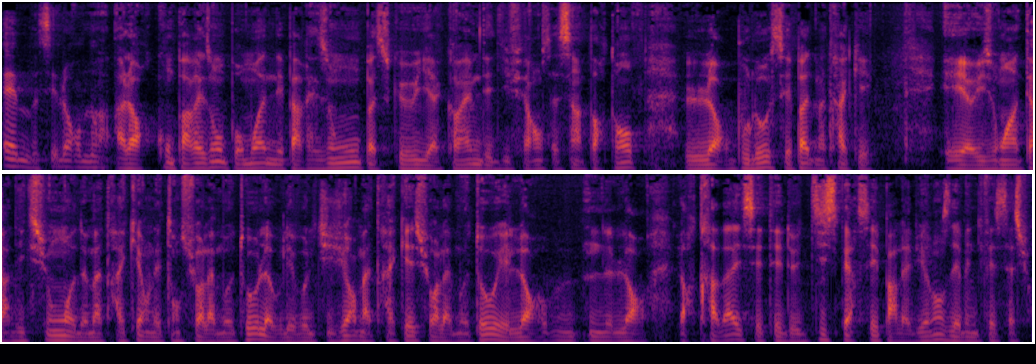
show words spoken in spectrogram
M, c'est leur nom Alors, comparaison pour moi n'est pas raison parce qu'il y a quand même des différences assez importantes. Leur boulot, c'est pas de matraquer. Et ils ont interdiction de matraquer en étant sur la moto, là où les voltigeurs matraquaient sur la moto. Et leur, leur, leur travail, c'était de disperser par la violence des manifestations.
